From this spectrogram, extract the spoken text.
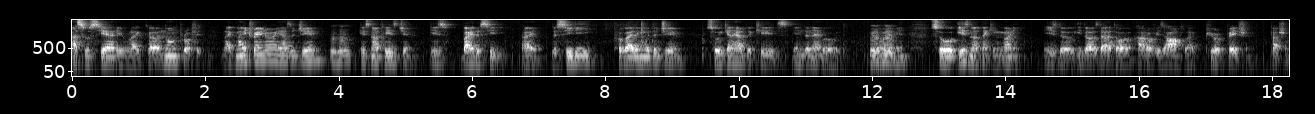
associative, like a non-profit. Like my trainer, he has a gym. Mm-hmm. It's not his gym. It's by the city, right? The city providing with the gym, so he can help the kids in the neighborhood. You know what I Mhm. mean? So he's not making money. He's the he does that out of his heart, like pure passion. Passion.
